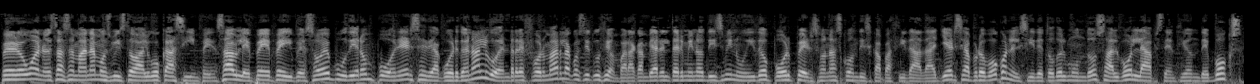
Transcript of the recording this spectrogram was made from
Pero bueno, esta semana hemos visto algo casi impensable. PP y PSOE pudieron ponerse de acuerdo en algo, en reformar la Constitución para cambiar el término disminuido por personas con discapacidad. Ayer se aprobó con el sí de todo el mundo, salvo la abstención de Vox,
